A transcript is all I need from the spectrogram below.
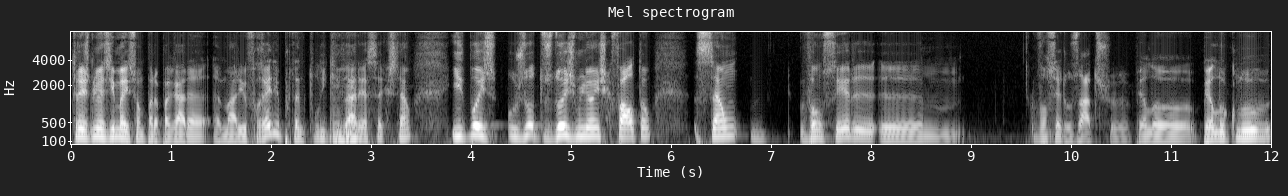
3 milhões e meio são para pagar a, a Mário Ferreira e, portanto, liquidar essa questão. E depois os outros 2 milhões que faltam são, vão ser. um, vão ser usados eh, pelo, pelo clube,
